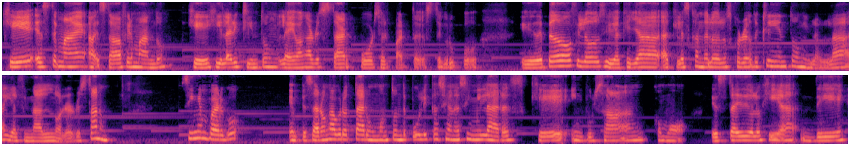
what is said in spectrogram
que este MAE ah, estaba afirmando que Hillary Clinton la iban a arrestar por ser parte de este grupo eh, de pedófilos y de aquella, aquel escándalo de los correos de Clinton y bla, bla, y al final no le arrestaron. Sin embargo, empezaron a brotar un montón de publicaciones similares que impulsaban como esta ideología de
